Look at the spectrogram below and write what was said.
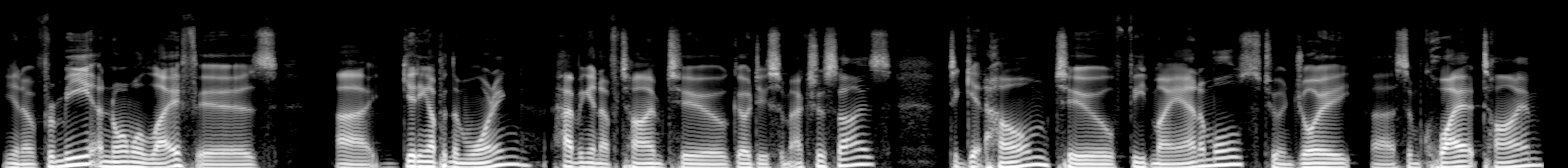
You know, for me, a normal life is uh, getting up in the morning, having enough time to go do some exercise, to get home, to feed my animals, to enjoy uh, some quiet time,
